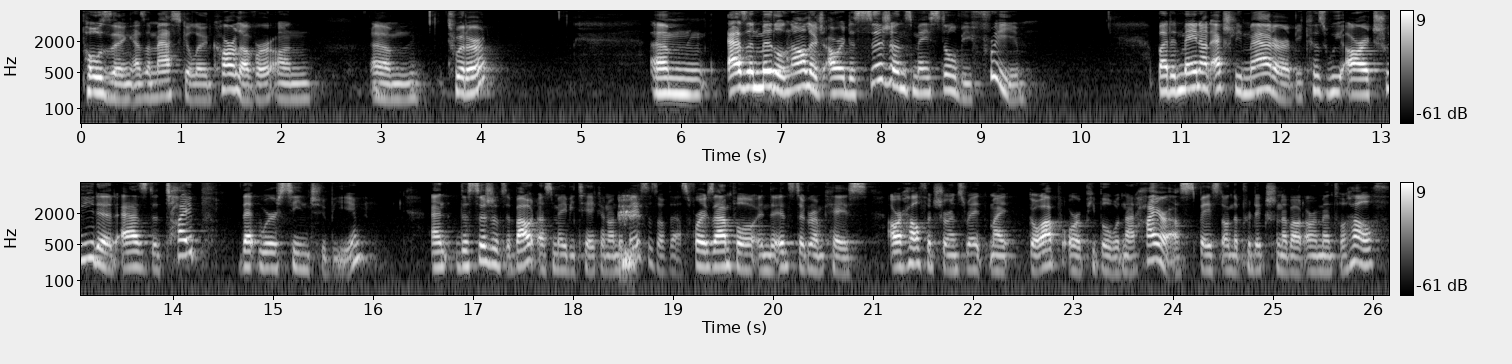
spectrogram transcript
posing as a masculine car lover on um, Twitter, um, as in middle knowledge, our decisions may still be free, but it may not actually matter because we are treated as the type that we're seen to be, and decisions about us may be taken on the basis of this. For example, in the Instagram case, our health insurance rate might go up, or people would not hire us based on the prediction about our mental health,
